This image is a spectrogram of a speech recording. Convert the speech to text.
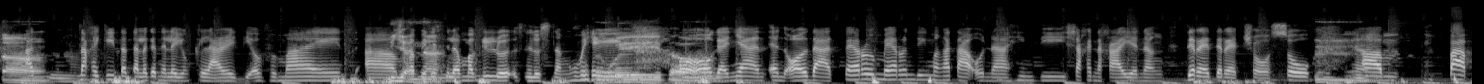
Ah, nakikita talaga nila yung clarity of mind, um, mabilis na. silang mag-lose ng weight, wait. oo, ah. ganyan, and all that. Pero meron ding mga tao na hindi siya kinakaya ng dire-diretso. So, Mm. Yeah. um, Pap,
